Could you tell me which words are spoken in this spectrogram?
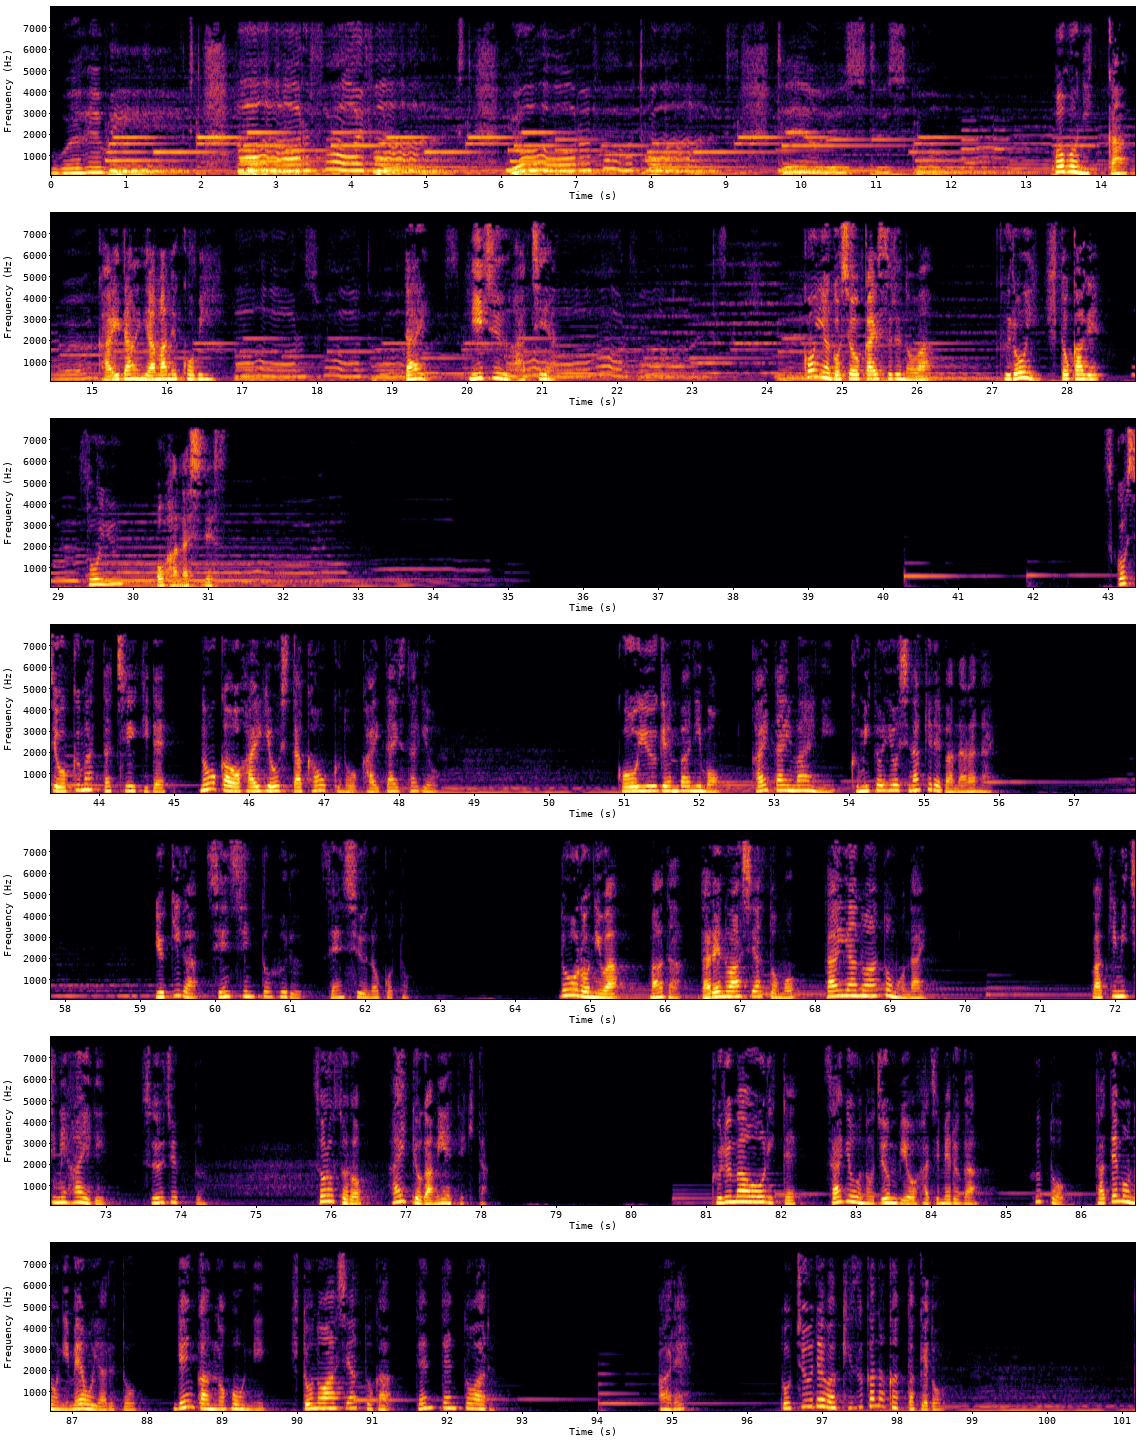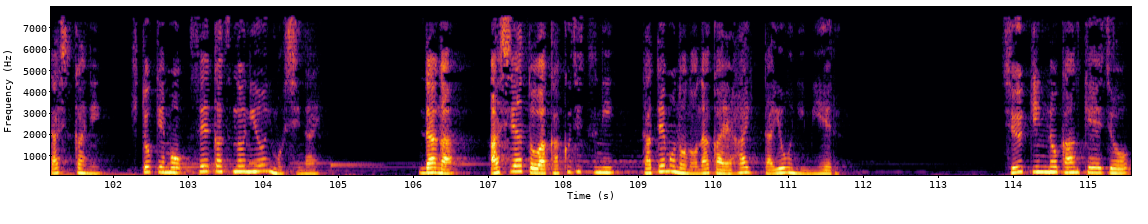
ほぼ日刊階段山猫便 Are sweat 第28夜今夜ご紹介するのは黒い人影というお話です。少し奥まった地域で農家を廃業した家屋の解体作業。こういう現場にも解体前に汲み取りをしなければならない。雪がしんしんと降る先週のこと。道路にはまだ誰の足跡もタイヤの跡もない。脇道に入り数十分。そろそろ廃墟が見えてきた。車を降りて作業の準備を始めるが、ふと建物に目をやると、玄関の方に人の足跡が点々とある。あれ？途中では気づかなかったけど。確かに人気も生活の匂いもしない。だが足跡は確実に建物の中へ入ったように見える。集金の関係上、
